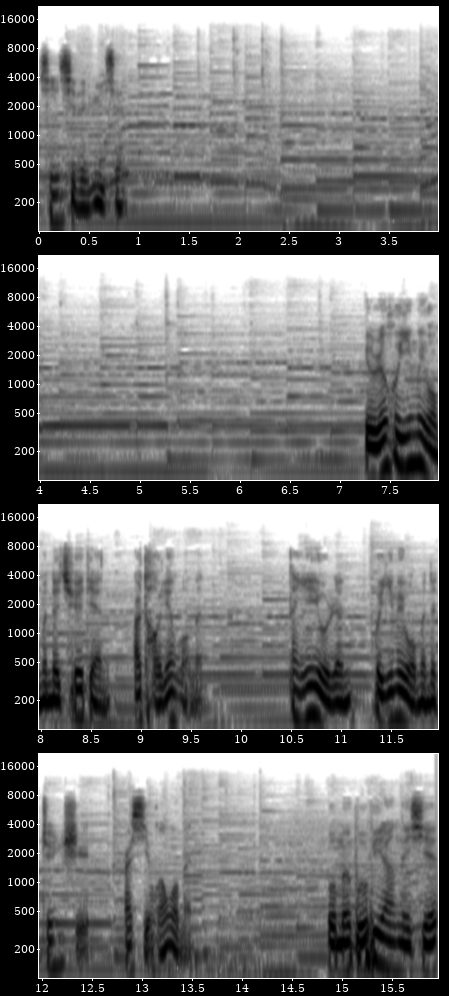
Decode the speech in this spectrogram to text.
欣喜的遇见。有人会因为我们的缺点而讨厌我们，但也有人会因为我们的真实而喜欢我们。我们不必让那些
